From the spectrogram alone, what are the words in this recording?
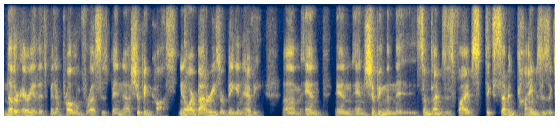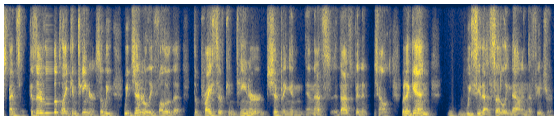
Another area that's been a problem for us has been uh, shipping costs. You know, our batteries are big and heavy, um, and and and shipping them uh, sometimes is five, six, seven times as expensive because they look like containers. So we we generally follow the the price of container shipping, and and that's that's been a challenge. But again, we see that settling down in the future.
